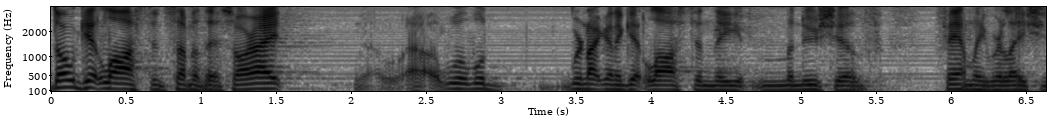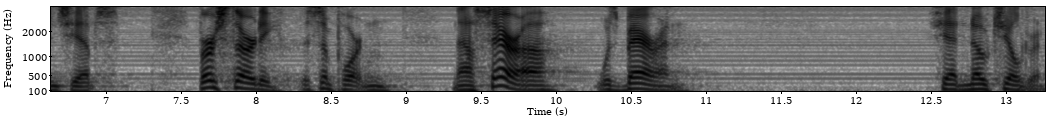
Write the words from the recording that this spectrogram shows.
Don't get lost in some of this, all right? Uh, we'll, we'll, we're not going to get lost in the minutiae of family relationships. Verse 30, this is important. Now Sarah was barren, she had no children.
